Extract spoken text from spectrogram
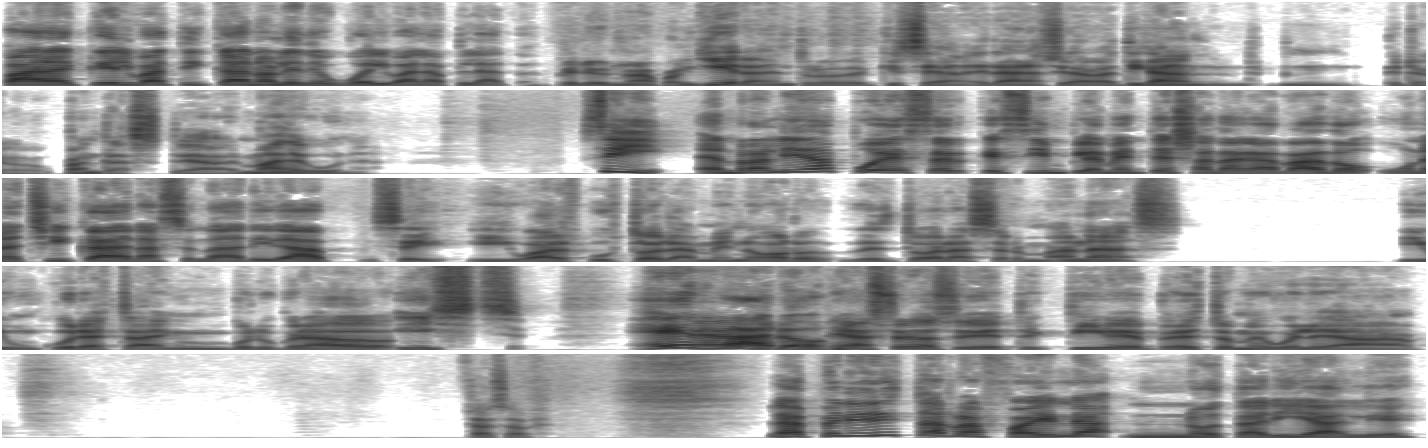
para que el Vaticano le devuelva la plata. Pero no a cualquiera dentro de que sea. Era la ciudad Vaticana. Pero ¿cuántas? De- Más de una. Sí, en realidad puede ser que simplemente hayan agarrado una chica de nacionalidad. Sí, igual justo la menor de todas las hermanas y un cura está involucrado. Y es raro. Mira, yo no soy detective, pero esto me huele a. Ya sabes. La periodista Rafaela Notariale,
